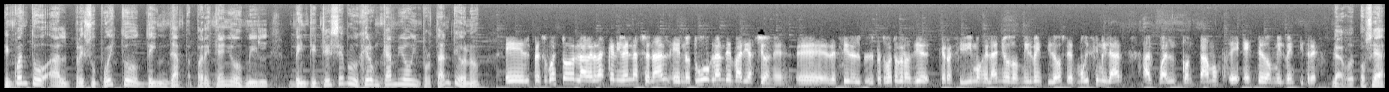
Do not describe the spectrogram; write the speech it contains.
En cuanto al presupuesto de INDAP para este año 2023, ¿se produjeron cambios importantes o no? El presupuesto, la verdad es que a nivel nacional eh, no tuvo grandes variaciones. Eh, es decir, el, presupuesto que, nos que recibimos el año 2022 es muy similar al cual contamos eh, este 2023. o, sea,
